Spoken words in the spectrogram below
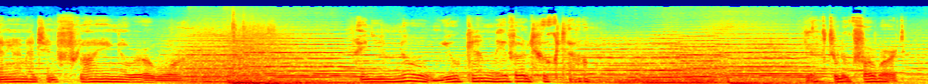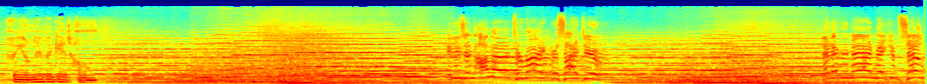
Can you imagine flying over a war? And you know you can never look down. You have to look forward, or you'll never get home. It is an honor to ride beside you. Let every man make himself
